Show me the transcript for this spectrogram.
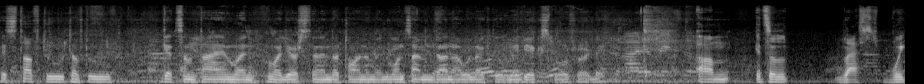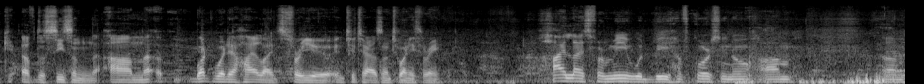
it's tough to tough to get some time when while you're still in the tournament. Once I'm done, I would like to maybe explore for a day. Um, it's a last week of the season. Um, what were the highlights for you in 2023? Highlights for me would be, of course, you know. Um, um,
